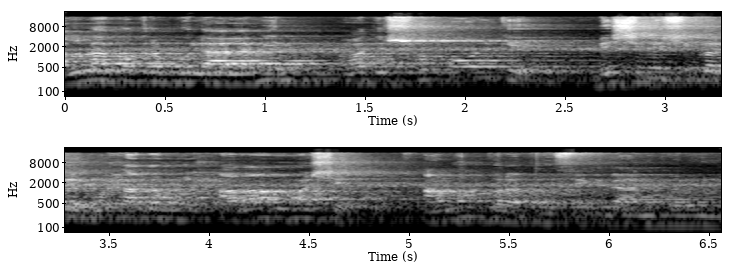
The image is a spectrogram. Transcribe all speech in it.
আল্লাহ বকরাবুল আলমিন আমাদের সকলকে বেশি বেশি করে মহারমুল হারাম মাসে আমল করা তৌফিক দান করুন।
